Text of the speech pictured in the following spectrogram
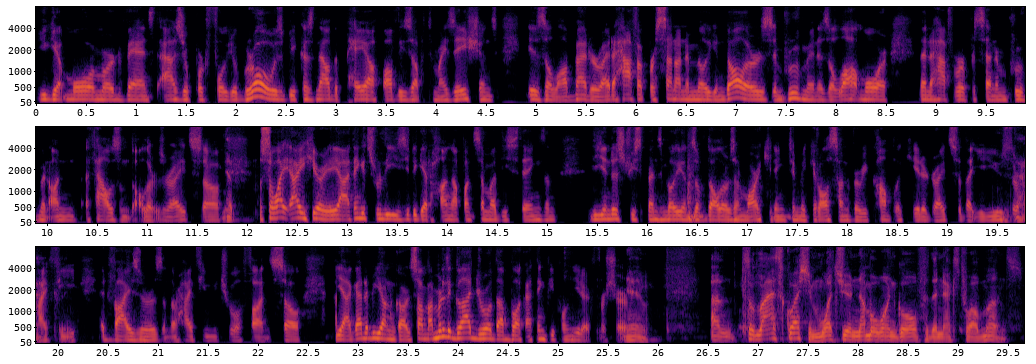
you get more and more advanced as your portfolio grows because now the payoff of these optimizations is a lot better right? A half a percent on a million dollars improvement is a lot more than a half a percent improvement on a thousand dollars right? So yep. so I, I hear you. Yeah i think it's really easy to get hung up on some of these things and the industry spends millions of dollars on marketing to make it all sound very complicated, right? So that you use exactly. their high fee advisors and their high fee mutual funds. So yeah, I got to be on guard. So I'm, I'm, really glad you wrote that book. I think people need it for sure. Yeah. Um, so last question: What's your number one goal for the next 12 months?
